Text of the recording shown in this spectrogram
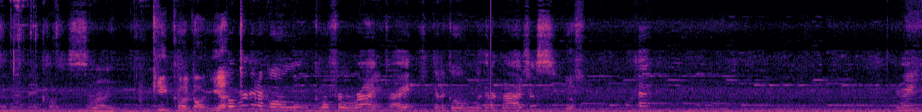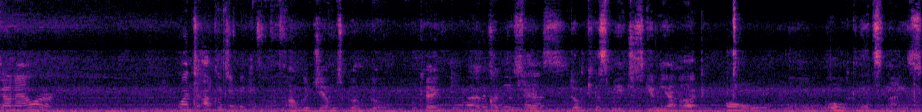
and then they close So. Right. Keep code, oh, yeah. But we're gonna go go for a ride, right? Gonna go look at our garages. Yes. Okay. You ready to go now, or what? Uncle Jim make go. Uncle Jim's gonna go, okay? Don't I kiss like this kiss. Don't kiss me, just give me a hug. Oh, oh, oh that's nice.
